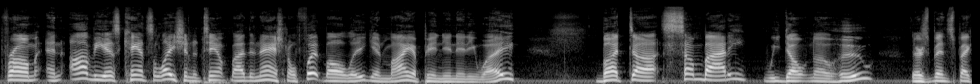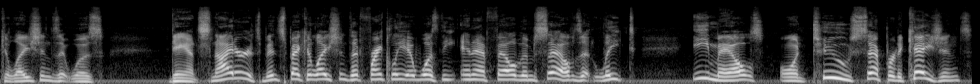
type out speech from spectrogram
from an obvious cancellation attempt by the National Football League, in my opinion, anyway. But uh, somebody, we don't know who, there's been speculations it was Dan Snyder. It's been speculation that, frankly, it was the NFL themselves that leaked emails on two separate occasions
